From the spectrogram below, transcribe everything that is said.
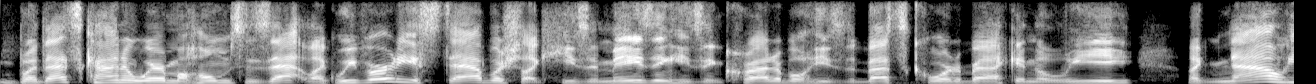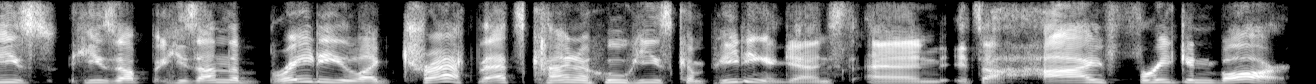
but that's kind of where Mahomes is at. Like we've already established, like he's amazing, he's incredible, he's the best quarterback in the league. Like now he's he's up, he's on the Brady like track. That's kind of who he's competing against, and it's a high freaking bar.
